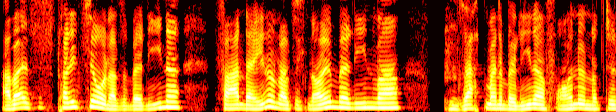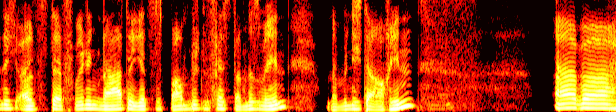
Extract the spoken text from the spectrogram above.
Aber es ist Tradition. Also Berliner fahren dahin und als ich neu in Berlin war, sagt meine Berliner Freundin natürlich, als der Frühling nahte, jetzt ist Baumblütenfest, da müssen wir hin. Und dann bin ich da auch hin. Aber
